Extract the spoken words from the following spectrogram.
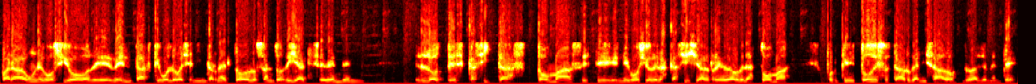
para un negocio de ventas, que vos lo ves en internet todos los santos días, que se venden lotes, casitas, tomas, este negocio de las casillas alrededor de las tomas, porque todo eso está organizado, probablemente.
